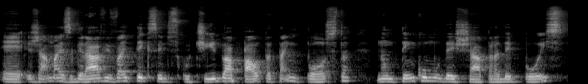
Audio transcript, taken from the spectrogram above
é, já mais grave, vai ter que ser discutido. A pauta está imposta, não tem como deixar para depois.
